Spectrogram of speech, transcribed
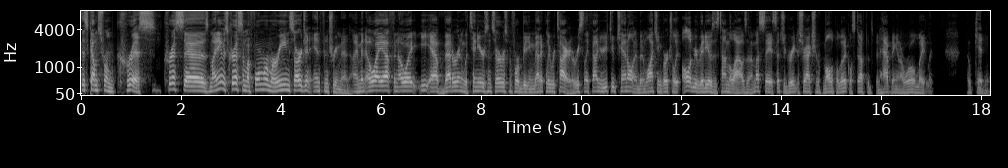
This comes from Chris. Chris says, My name is Chris. I'm a former Marine Sergeant Infantryman. I'm an OIF and OEF veteran with 10 years in service before being medically retired. I recently found your YouTube channel and have been watching virtually all of your videos as time allows, and I must say it's such a great distraction from all the political stuff that's been happening in our world lately. No kidding.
